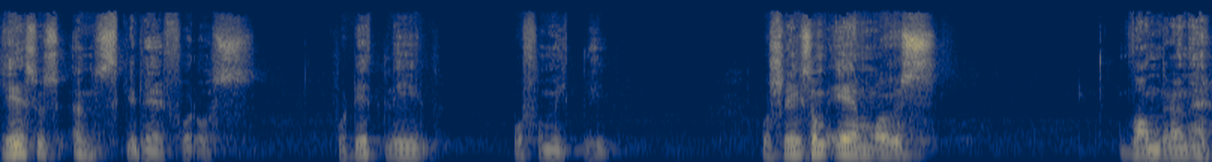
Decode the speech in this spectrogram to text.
Jesus ønsker det for oss, for ditt liv og for mitt liv. Og slik som Emaus-vandrerne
